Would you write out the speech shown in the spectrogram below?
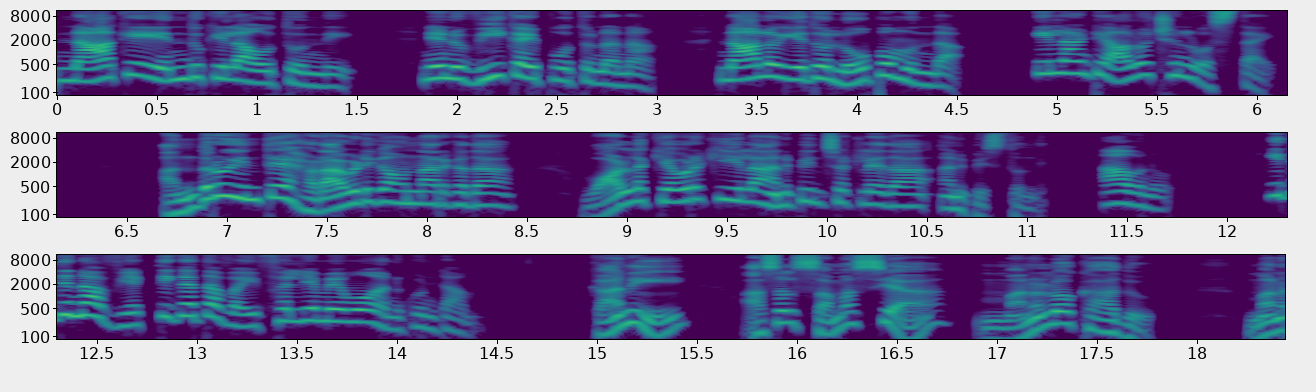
నాకే ఎందుకిలా అవుతుంది? నేను వీక్ అయిపోతున్నానా? నాలో ఏదో లోపముందా ఇలాంటి ఆలోచనలు వస్తాయి. అందరూ ఇంతే హడావిడిగా ఉన్నారు కదా? వాళ్ళకెవరికి ఇలా అనిపించట్లేదా? అనిపిస్తుంది. అవును. ఇది నా వ్యక్తిగత వైఫల్యమేమో అనుకుంటాం. కాని అసలు సమస్య మనలో కాదు మన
